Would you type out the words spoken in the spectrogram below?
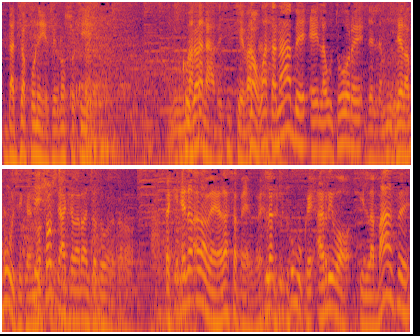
da giapponese, non so chi. Cosa? Watanabe, sì, sì, è No, Watanabe. Watanabe è l'autore Della musica. della musica, Sì, non so se anche l'arrangiatore però. Perché, eh, no, vabbè, lascia perdere. La- comunque arrivò la base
